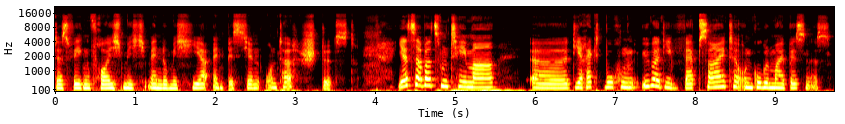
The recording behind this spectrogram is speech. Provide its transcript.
Deswegen freue ich mich, wenn du mich hier ein bisschen unterstützt. Jetzt aber zum Thema äh, Direktbuchungen über die Webseite und Google My Business.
